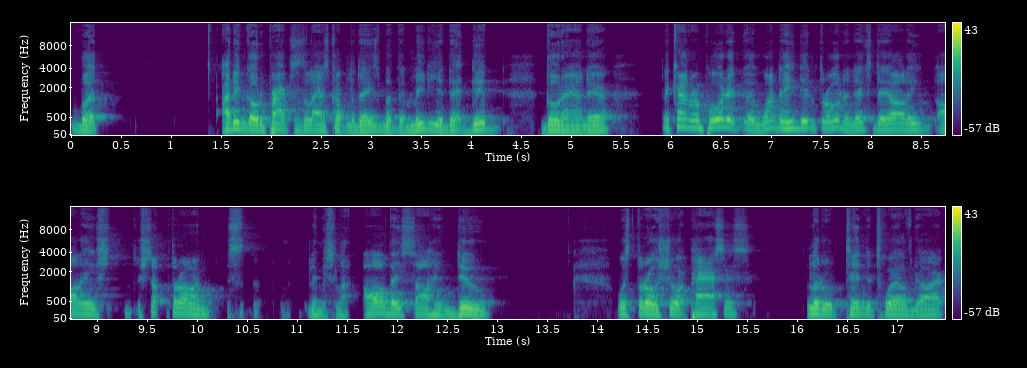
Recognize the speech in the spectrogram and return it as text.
but I didn't go to practice the last couple of days. But the media that did go down there, They kind of reported uh, one day he didn't throw, the next day all he all they sh- throwing. Let me slide. All they saw him do was throw short passes, little ten to twelve yard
